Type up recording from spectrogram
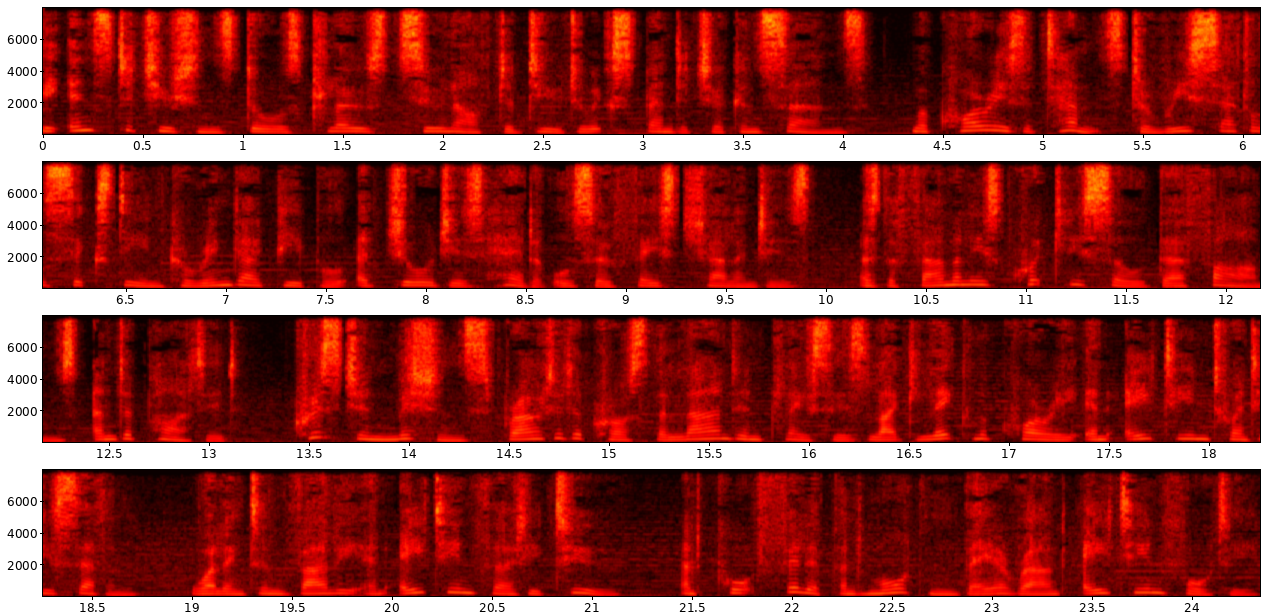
the institution's doors closed soon after due to expenditure concerns. Macquarie's attempts to resettle 16 Ku-ring-gai people at George's Head also faced challenges, as the families quickly sold their farms and departed. Christian missions sprouted across the land in places like Lake Macquarie in 1827, Wellington Valley in 1832, and Port Phillip and Moreton Bay around 1840.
